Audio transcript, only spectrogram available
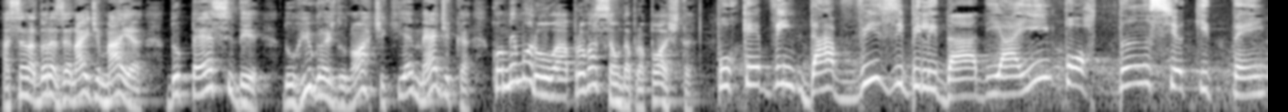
A senadora Zenaide Maia, do PSD do Rio Grande do Norte, que é médica, comemorou a aprovação da proposta. Porque vem dar visibilidade a importância que tem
